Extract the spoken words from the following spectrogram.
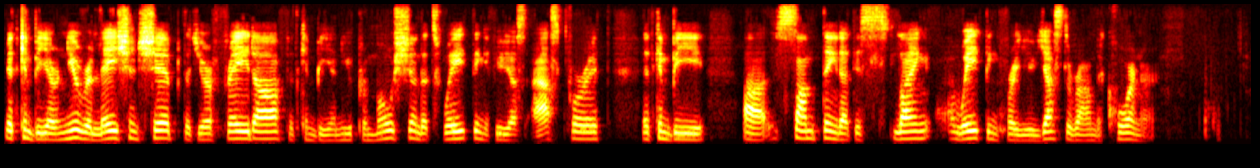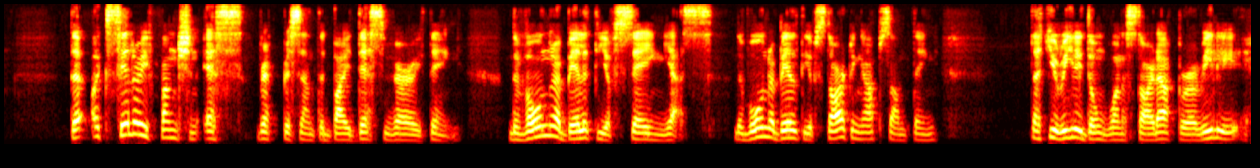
it can be a new relationship that you're afraid of. It can be a new promotion that's waiting if you just ask for it. It can be uh, something that is lying waiting for you just around the corner. The auxiliary function is represented by this very thing the vulnerability of saying yes, the vulnerability of starting up something that you really don't want to start up or really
